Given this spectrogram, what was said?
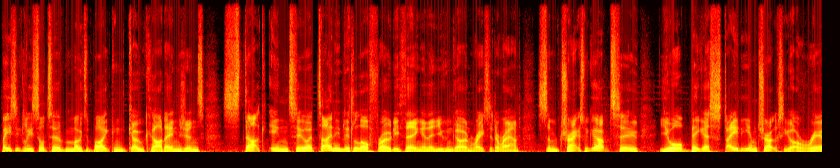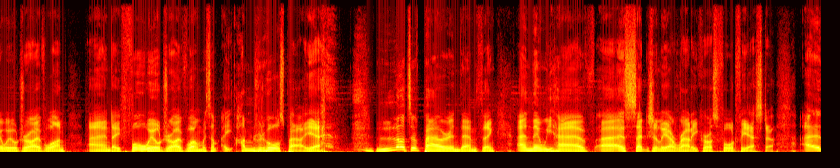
basically sort of motorbike and go kart engines stuck into a tiny little off roady thing, and then you can go and race it around some tracks. We go up to your bigger stadium trucks. You got a rear wheel drive one and a four wheel drive one with some 800 horsepower. Yeah. Lots of power in them thing, and then we have uh, essentially a rallycross Ford Fiesta. Uh,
